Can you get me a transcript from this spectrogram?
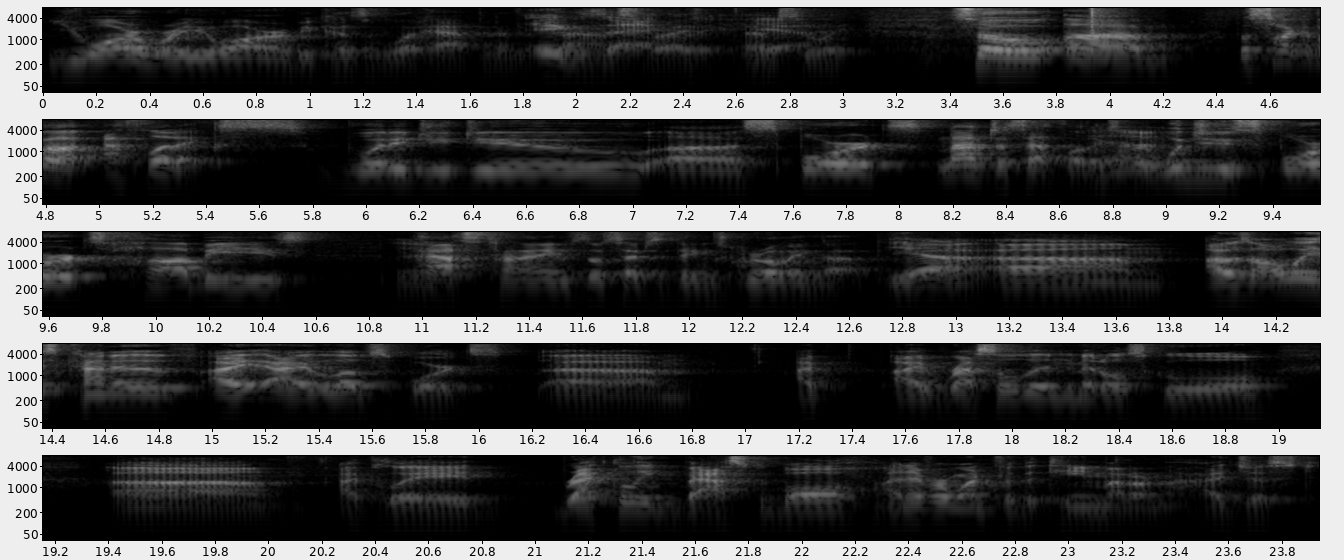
you are where you are because of what happened in the exactly. past right? Absolutely yeah. so um, let's talk about athletics. What did you do uh, sports not just athletics yeah. but what did you do sports hobbies yeah. pastimes, those types of things growing up? Yeah, um, I was always kind of I, I love sports. Um, I I wrestled in middle school. Uh, I played rec league basketball. I never went for the team. I don't know. I just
